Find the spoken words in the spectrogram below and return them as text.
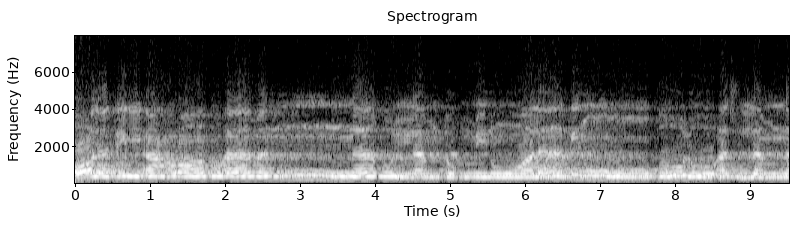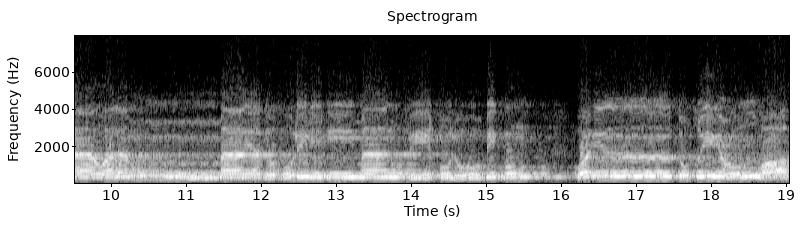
قالت الأعراب آمنا قل لم تؤمنوا ولكن قولوا أسلمنا ولما يدخل الإيمان في قلوبكم وإن تطيعوا الله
